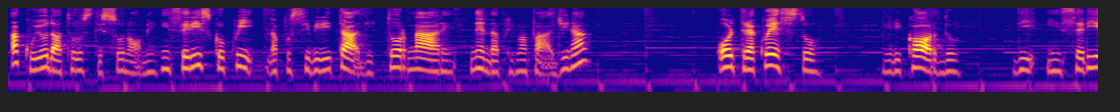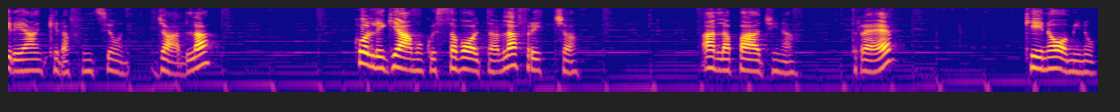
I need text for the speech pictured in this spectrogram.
a cui ho dato lo stesso nome. Inserisco qui la possibilità di tornare nella prima pagina. Oltre a questo mi ricordo di inserire anche la funzione gialla colleghiamo questa volta la freccia alla pagina 3 che nomino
